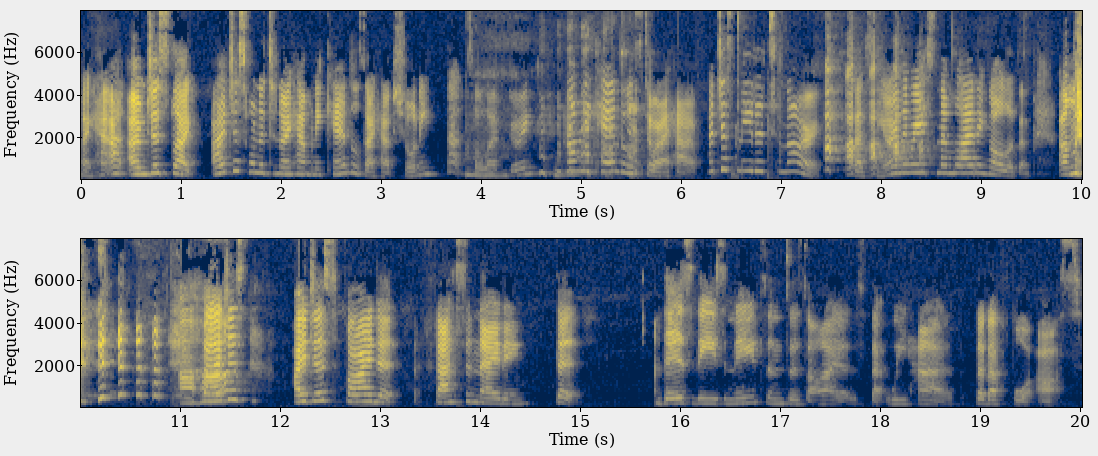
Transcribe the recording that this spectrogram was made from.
like I'm just like, I just wanted to know how many candles I have, Shawnee. That's all I'm doing. How many candles do I have? I just needed to know. That's the only reason I'm lighting all of them. Um, but I Uh-huh. just, I just find it fascinating that there's these needs and desires that we have that are for us,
